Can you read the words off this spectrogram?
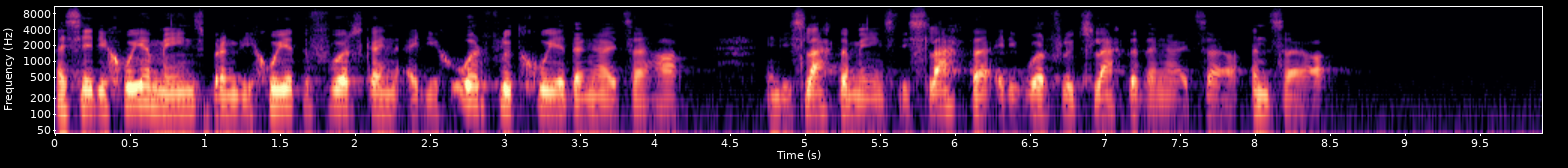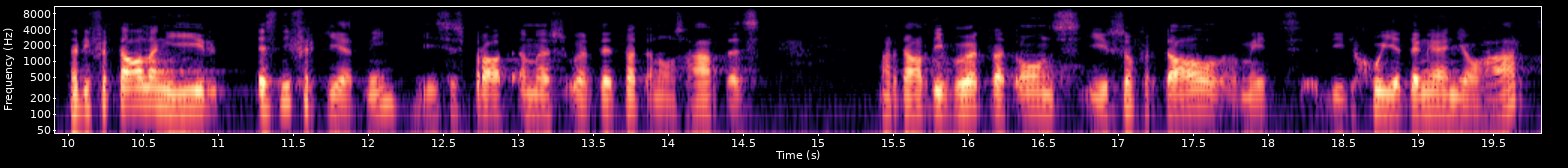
Hy sê die goeie mens bring die goeie te voorskyn uit die oorvloed goeie dinge uit sy hart en die slegte mens die slegte uit die oorvloed slegte dinge uit sy in sy hart. Nou die vertaling hier is nie verkeerd nie. Jesus praat immers oor dit wat in ons hart is. Maar daardie woord wat ons hierso vertaal met die goeie dinge in jou hart,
